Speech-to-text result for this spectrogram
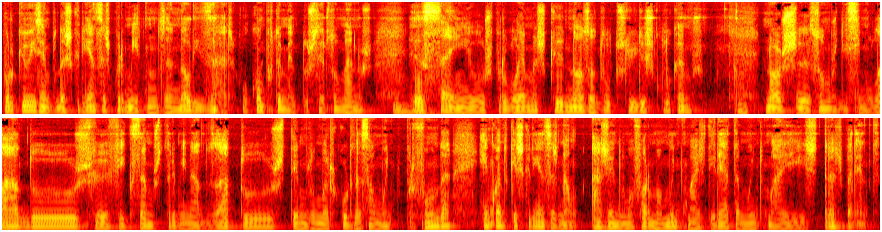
porque o exemplo das crianças permite-nos analisar o comportamento dos seres humanos uhum. sem os problemas que nós adultos lhes colocamos. Nós eh, somos dissimulados, eh, fixamos determinados atos, temos uma recordação muito profunda, enquanto que as crianças não, agem de uma forma muito mais direta, muito mais transparente.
